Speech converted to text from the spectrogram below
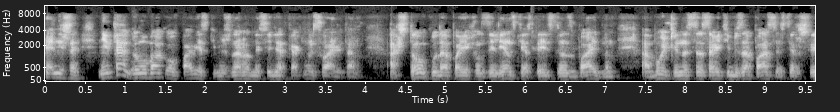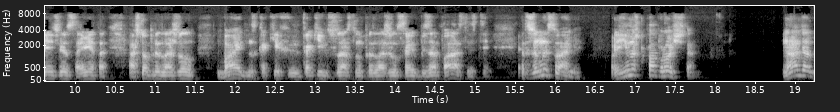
они же не так глубоко в повестке международной сидят, как мы с вами там. А что, куда поехал Зеленский, а встретиться с Байденом, а будет ли на Совете Безопасности, расширение Совета, а что предложил Байден, с каких, каких государств он предложил Совет Безопасности. Это же мы с вами. Немножко попроще там. Надо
